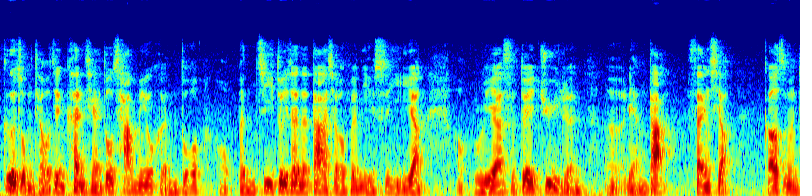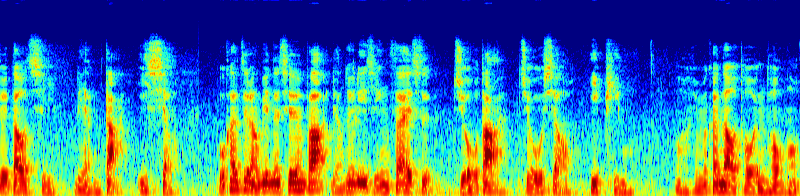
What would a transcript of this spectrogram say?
各种条件看起来都差没有很多。哦，本季对战的大小分也是一样。哦，Rias 对巨人，呃，两大三小；高斯本对道奇，两大一小。不看这两边的先发，两队例行赛是九大九小一平。哦，有没有看到头很痛哈？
